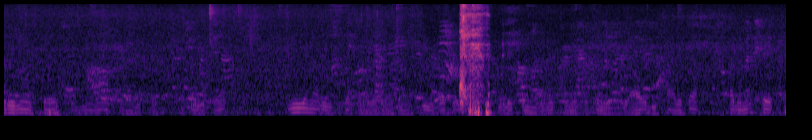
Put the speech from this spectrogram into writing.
ಬೇಲ್ಪೂರಿನೂ ಅಷ್ಟೇ ಚೆನ್ನಾಗಿತ್ತು ನೀವೇನಾದ್ರು ಇಷ್ಟಪಡೋದಾದ್ರೆ ಈ ಹೋಟೆಲ್ ಮಾಡಿಕೊಂಡು ಚೆನ್ನಾಗಿರುತ್ತೆ ಯಾವ್ದು ಇಷ್ಟ ಆಗುತ್ತೋ ಅದನ್ನು ಟೇಸ್ಟ್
